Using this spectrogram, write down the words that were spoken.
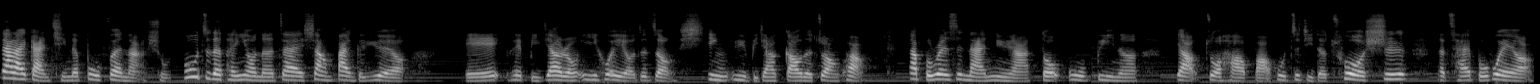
再来感情的部分呢，属兔子的朋友呢，在上半个月哦。诶，会比较容易会有这种性欲比较高的状况。那不论是男女啊，都务必呢要做好保护自己的措施，那才不会哦，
